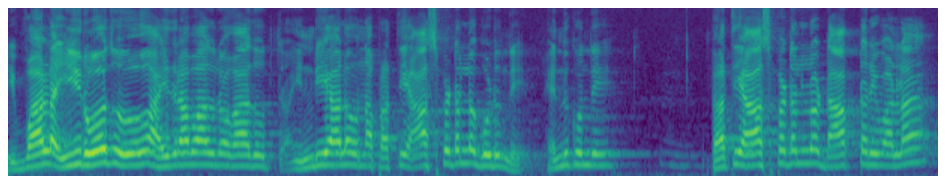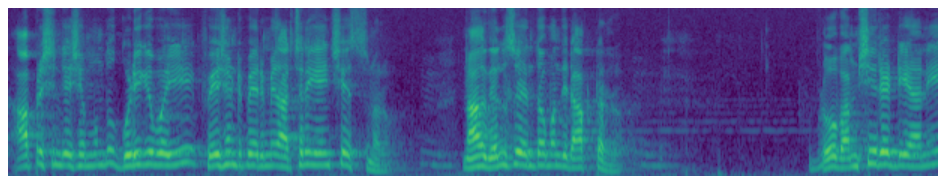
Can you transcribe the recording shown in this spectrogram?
ఇవాళ ఈరోజు హైదరాబాద్లో కాదు ఇండియాలో ఉన్న ప్రతి హాస్పిటల్లో గుడి ఉంది ఎందుకుంది? ప్రతి హాస్పిటల్లో డాక్టర్ ఇవాళ ఆపరేషన్ చేసే ముందు గుడికి పోయి పేషెంట్ పేరు మీద అర్చన ఏం చేస్తున్నారు? నాకు తెలుసు ఎంతోమంది డాక్టర్లు. ఇప్పుడు వంశీరెడ్డి అని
